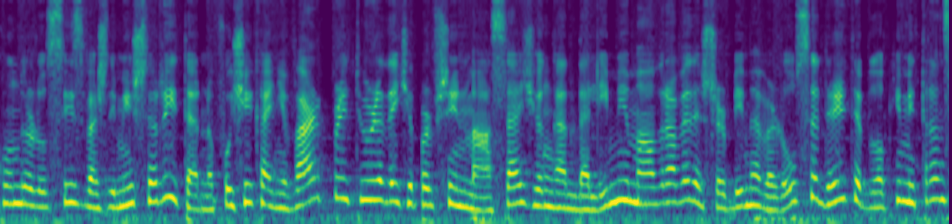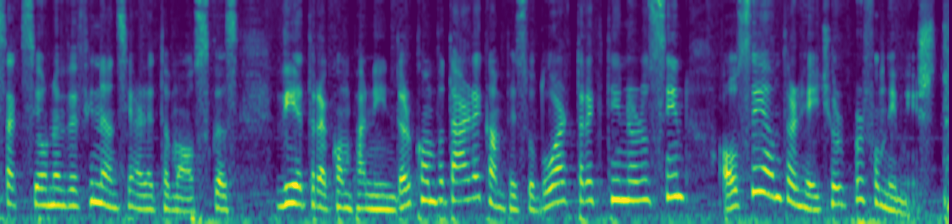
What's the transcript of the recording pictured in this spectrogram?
kundër Rusisë vazhdimisht rriten. Në fuqi ka një varg prej tyre dhe që përfshijnë masa që nga ndalimi i mallrave dhe shërbimeve ruse deri te bllokimi i transaksioneve financiare të Moskës. Dhjetëra kompani ndërkombëtare kanë pezulluar tregtinë me Rusinë ose janë tërhequr përfundimisht.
